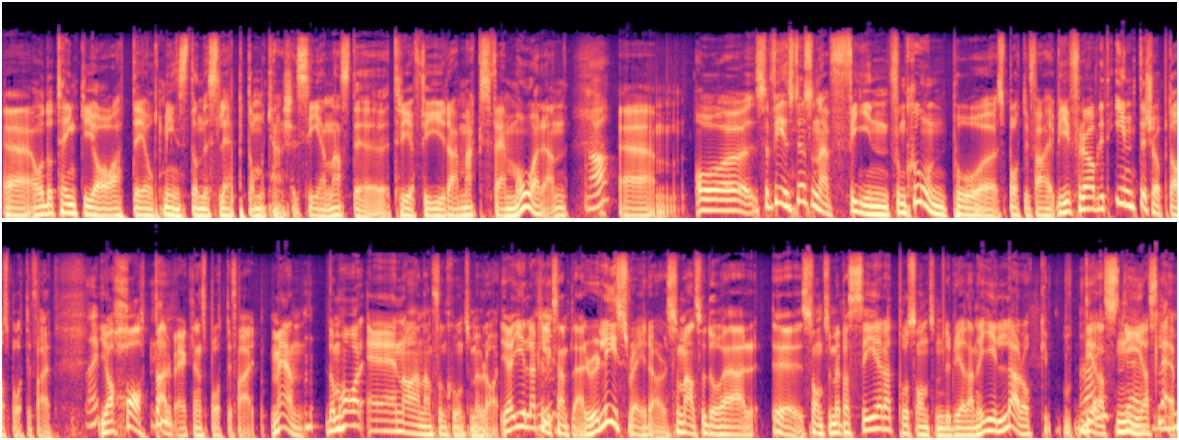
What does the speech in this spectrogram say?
Eh, och Då tänker jag att det är åtminstone släppt de kanske senaste tre, fyra, max fem åren. Ja. Ehm, och Så finns det en sån här fin funktion på Spotify. Vi är för övrigt inte köpta av Spotify. Nej. Jag hatar verkligen Spotify, men de har en och annan funktion som är bra. Jag gillar till Mm. exempel Release Radar, som alltså då är eh, sånt som är baserat på sånt som du redan gillar och deras det. nya släpp.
